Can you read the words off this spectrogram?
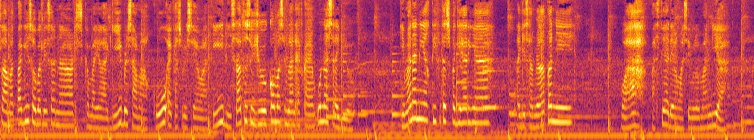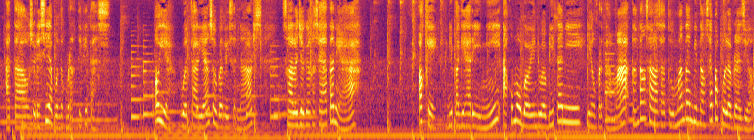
selamat pagi Sobat Listeners Kembali lagi bersama aku Eka Sulistiawati di 107,9 FM Unas Radio Gimana nih aktivitas pagi harinya? Lagi sambil apa nih? Wah, pasti ada yang masih belum mandi ya? Atau sudah siap untuk beraktivitas? Oh iya, buat kalian Sobat Listeners Selalu jaga kesehatan ya Oke, di pagi hari ini aku mau bawain dua berita nih. Yang pertama tentang salah satu mantan bintang sepak bola Brazil.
